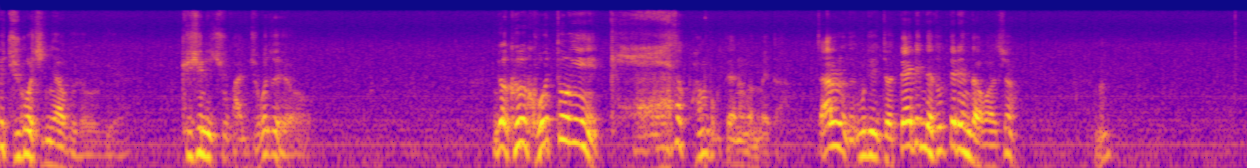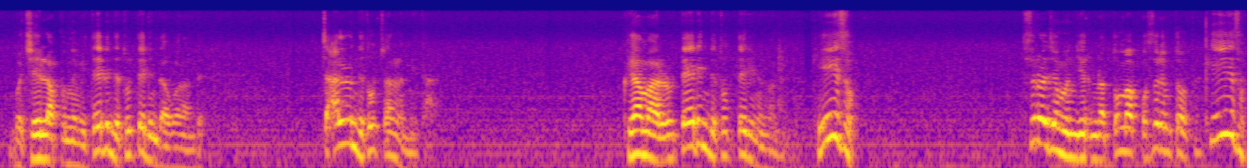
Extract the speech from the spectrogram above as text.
그게 죽어지냐고요 그게. 귀신이 죽 안 죽어져요. 그러니까 그 고통이 계속 반복되는 겁니다. 자르 우리 저 때린데 도 때린다고 하죠? 응? 뭐 제일 나쁜 놈이 때린데 도 때린다고 하는데 자르는데 도 자릅니다. 그야말로 때린데 도 때리는 겁니다. 계속. 쓰러지면 일어나 또 맞고 쓰러지면 또 계속.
